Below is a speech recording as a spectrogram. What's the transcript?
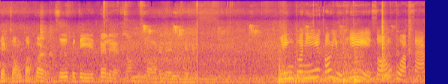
เด็กสองขวบก็ซื้อไปตีได้เลยซ้อมรอได้เลยลิงตัวนี้เขาอยู่ที่สองขวบสาม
